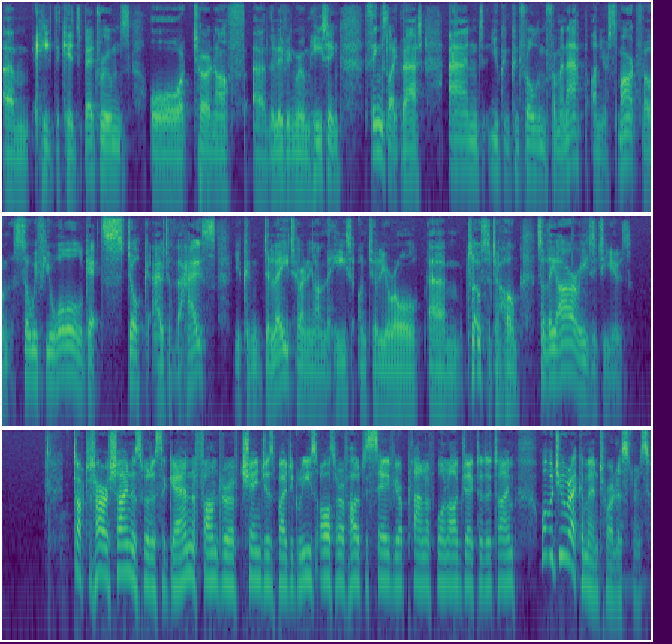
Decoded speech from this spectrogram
um, heat the kids' bedrooms or turn off uh, the living room heating, things like that. And you can control them from an app on your smartphone. So if you all get stuck out of the house, you can delay turning on the heat until you're all um, closer to home. So they are easy to use. Dr. Tara Shine is with us again, a founder of Changes by Degrees, author of How to Save Your Planet One Object at a Time. What would you recommend to our listeners?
